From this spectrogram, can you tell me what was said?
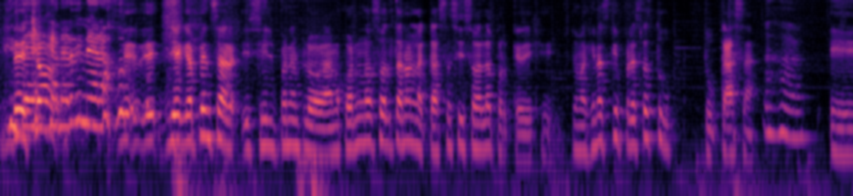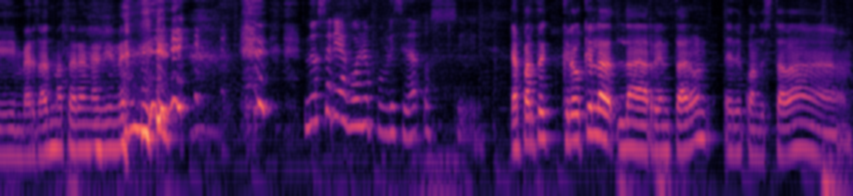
De hecho, ganar dinero. De- de- llegué a pensar, y si, por ejemplo, a lo mejor no soltaron la casa así sola porque dije, ¿te imaginas que prestas tu, tu casa Ajá. y en verdad mataran a alguien? ¿No sería buena publicidad? ¿O sí? Y aparte, creo que la, la rentaron eh, cuando estaba...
